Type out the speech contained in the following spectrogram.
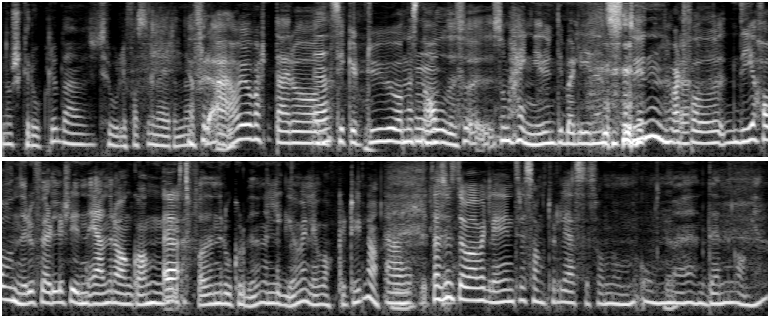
Norsk Roklubb er utrolig fascinerende. Ja, for jeg har jo vært der, og ja. sikkert du og nesten mm. alle så, som henger rundt i Berlin en stund. I hvert fall, De havner jo før eller siden en eller annen gang ja. ute på den roklubben. Den ligger jo veldig vakkert til. da. Ja, så jeg syns det var veldig interessant å lese sånn om, om ja. den gangen.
